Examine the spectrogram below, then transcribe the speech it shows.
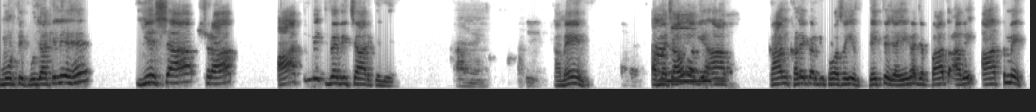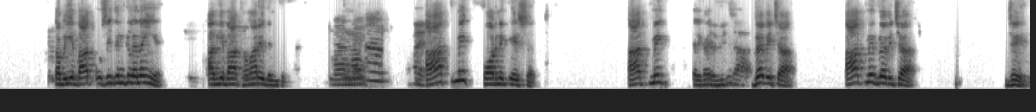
मूर्ति पूजा के लिए है। ये शा- श्राप आत्मिक व्यविचार के लिए। आमीन। अब मैं चाहूँगा कि आप कान खड़े करके थोड़ा सा ये देखते जाइएगा। जब बात आ गई आत्मिक तब ये बात उसी दिन के लिए नहीं है। अब ये बात हमारे दिन के लिए। आत्मिक फॉर्निकेशन आत्मिक। व्यविचार। आत्मिक व्यविचार। जी।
